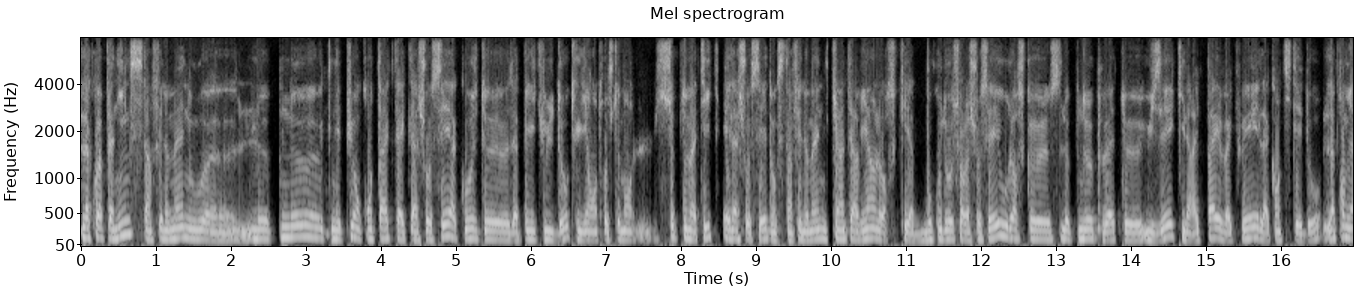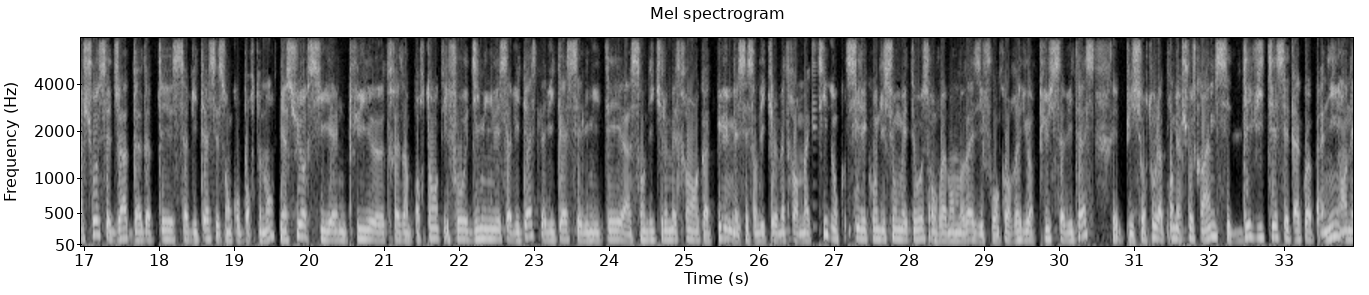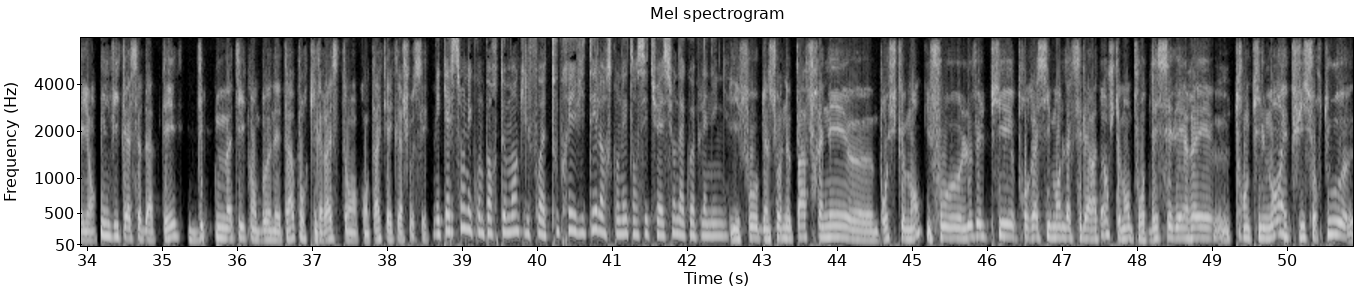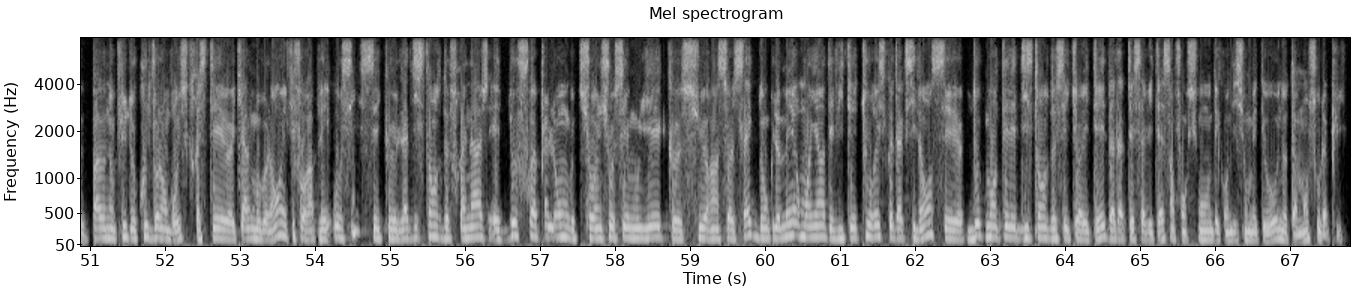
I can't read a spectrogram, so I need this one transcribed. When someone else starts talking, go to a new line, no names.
L'aquaplaning, c'est un phénomène où euh, le pneu n'est plus en contact avec la chaussée à cause de la pellicule d'eau qu'il y a entre justement ce pneumatique et la chaussée. Donc c'est un phénomène qui intervient lorsqu'il y a beaucoup d'eau sur la chaussée ou lorsque le pneu peut être euh, usé, qu'il n'arrive pas à évacuer la quantité d'eau. La première chose, c'est déjà d'adapter sa vitesse et son comportement. Bien sûr, s'il y a une pluie euh, très importante, il faut diminuer sa vitesse. La vitesse est limitée à 110 km/h en cas de pluie, mais c'est 110 km/h maxi. Donc si les conditions météo sont vraiment mauvaises, il faut encore réduire plus sa vitesse. Et puis surtout, la première chose quand même, c'est d'éviter cet aquaplaning en ayant une vitesse adaptée, des pneumatiques en bon état pour qu'il reste en contact avec la chaussée.
Mais quels sont les comportements qu'il faut à tout prix éviter lorsqu'on est en situation d'aquaplaning?
Il faut bien sûr ne pas freiner euh, brusquement. Il faut lever le pied progressivement de l'accélérateur justement pour décélérer euh, tranquillement et puis surtout euh, pas non plus de coups de volant brusque, rester euh, calme au volant. Et qu'il faut rappeler aussi, c'est que la distance de freinage est deux fois plus longue sur une chaussée mouillée que sur un sol sec. Donc le meilleur moyen d'éviter tout risque d'accident, c'est d'augmenter les distances de sécurité, d'adapter sa vitesse en fonction des conditions météo, notamment sous la pluie.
